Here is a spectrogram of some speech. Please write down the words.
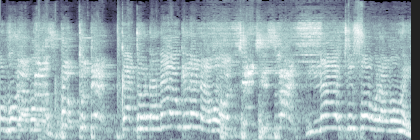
obulamu. Katonda n'ayogera nabo. n'akyusa obulamu bwe.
